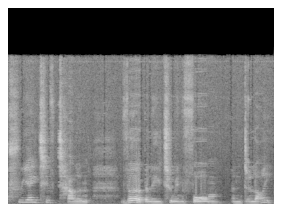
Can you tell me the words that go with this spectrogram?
creative talent verbally to inform and delight.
